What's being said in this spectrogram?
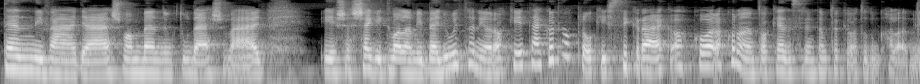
tennivágyás, van bennünk tudásvágy, és ez segít valami begyújtani a rakétákat, apró kis szikrák, akkor, akkor onnantól kezdve szerintem tök jól tudunk haladni.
